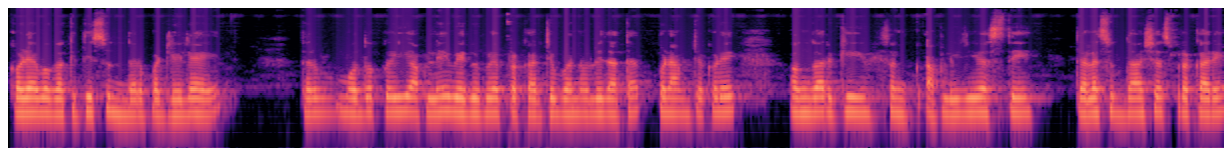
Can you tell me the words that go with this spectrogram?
कड्या बघा किती सुंदर पडलेल्या आहेत. तर मोदकही आपले वेगवेगळ्या प्रकारचे बनवले जातात. पण आमच्याकडे अंगारकी संक आपली जी असते त्यालासुद्धा अशाच प्रकारे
